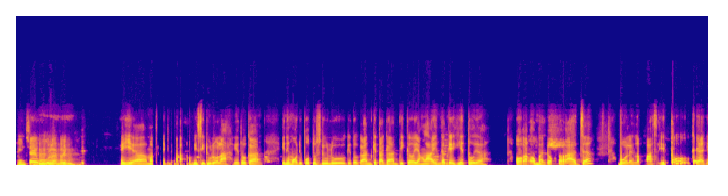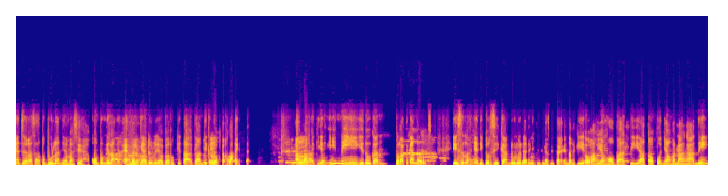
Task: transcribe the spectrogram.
lah paling. Iya, kita misi dulu lah gitu kan. Ini mau diputus dulu gitu kan, kita ganti ke yang lain kan kayak gitu ya. Orang iya. obat yes. dokter aja boleh lepas itu kayaknya jarak satu bulan ya mas ya, untuk ngilangin iya. efeknya iya. dulu ya, baru kita ganti Betul. ke dokter lain. Betul. Apalagi yang ini gitu kan, berarti kan harus istilahnya dibersihkan dulu dari sisa-sisa energi orang yang ngobati ataupun yang menangani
